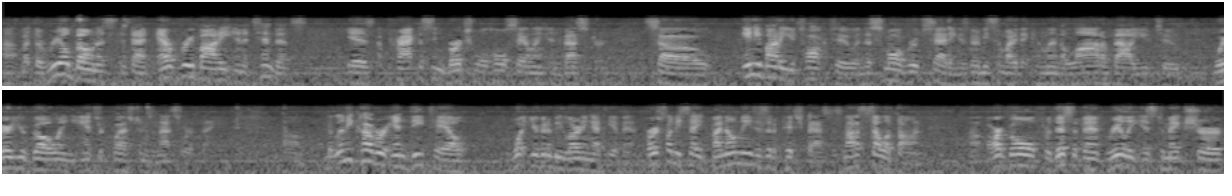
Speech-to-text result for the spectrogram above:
Uh, but the real bonus is that everybody in attendance is a practicing virtual wholesaling investor. So anybody you talk to in this small group setting is going to be somebody that can lend a lot of value to where you're going, answer questions, and that sort of thing. Um, but let me cover in detail what you're going to be learning at the event. First, let me say, by no means is it a pitch fest. It's not a sellathon. Uh, our goal for this event really is to make sure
